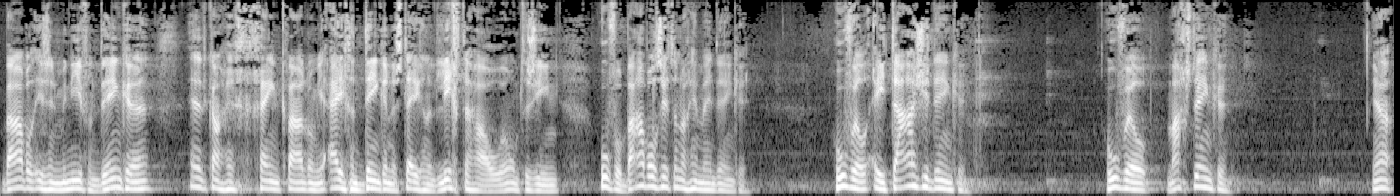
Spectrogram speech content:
Babel is een manier van denken. En het kan geen kwaad om je eigen denken eens tegen het licht te houden. Om te zien hoeveel Babel zit er nog in mijn denken. Hoeveel etage denken. Hoeveel machtsdenken. Ja.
